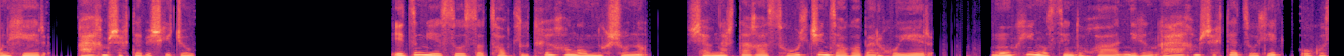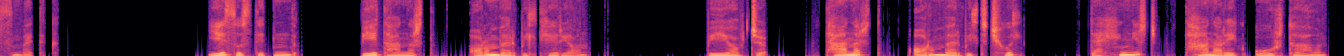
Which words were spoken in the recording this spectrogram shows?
Үнэхээр гайхамшигтай биш гэж юу? Эзэн Есүс цовдлогдохын өмнөх шөнө шавнартаагаа сүүлчийн зоогоо барих үеэр мөнхийн улсын тухай нэгэн гайхамшигтай зүйлийг өгүүлсэн байдаг. Есүс тэдэнд би та нарт орон байр бэлтгэхээр явна. Би явж та нарт орон байр бэлтчихвэл дахин ирж та нарыг өөртөө авна.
